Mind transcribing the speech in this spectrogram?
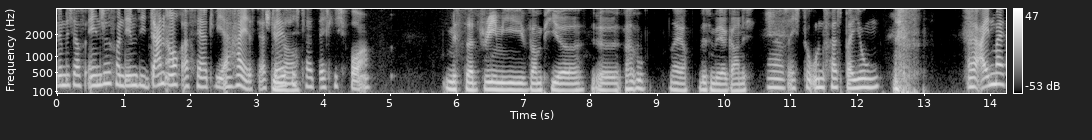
nämlich auf Angel, von dem sie dann auch erfährt, wie er heißt. Er stellt Genau. sich tatsächlich vor. Mr. Dreamy Vampir. Äh, uh, naja, wissen wir ja gar nicht. Er ist echt so unfassbar jung. äh, einmal,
